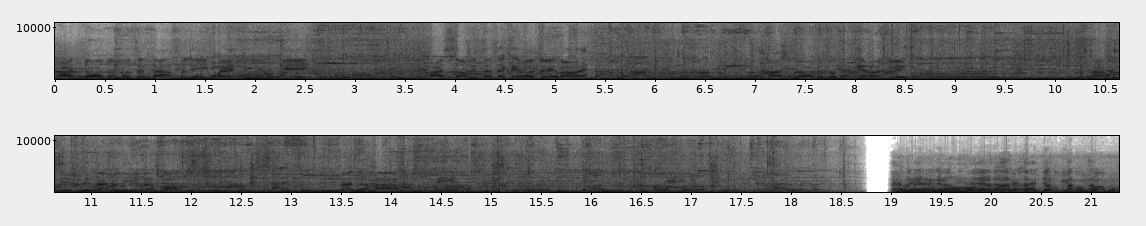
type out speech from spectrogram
Pasar dulu tetap beli kuih hati okey. Pasar kita tak kira duit bang eh? Pasar dulu tak kira duit. Ha, Beli-beli tak beli tak apa. Tak ada ha Boleh nak pergi rumah mak. Kata ajak pergi rumah mak.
